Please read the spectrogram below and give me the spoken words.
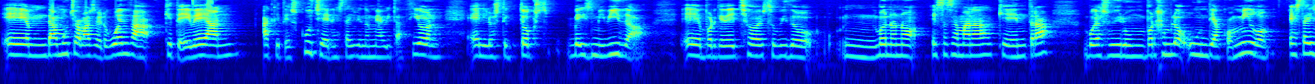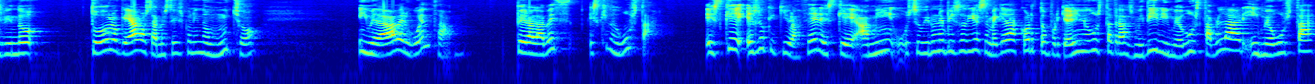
em, da mucha más vergüenza que te vean, a que te escuchen, estáis viendo mi habitación, en los TikToks veis mi vida, eh, porque de hecho he subido, mm, bueno, no, esta semana que entra voy a subir un, por ejemplo, un día conmigo, estáis viendo todo lo que hago, o sea, me estoy exponiendo mucho y me daba vergüenza, pero a la vez es que me gusta, es que es lo que quiero hacer, es que a mí subir un episodio se me queda corto porque a mí me gusta transmitir y me gusta hablar y me gusta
